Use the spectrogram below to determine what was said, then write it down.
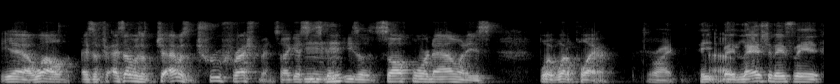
Yeah, well, as a, as I was a, I was a true freshman, so I guess he's mm-hmm. he's a sophomore now, and he's boy, what a player. Right. He, uh, they, last year they said,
